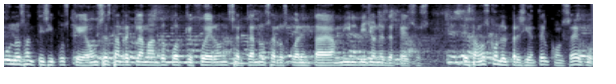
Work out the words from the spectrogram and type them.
unos anticipos que aún se están reclamando porque fueron cercanos a los 40 mil millones de pesos. Estamos con el presidente del Consejo,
